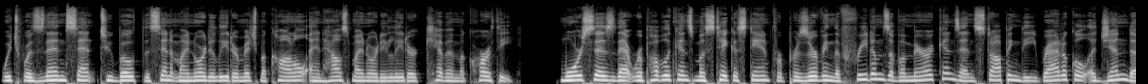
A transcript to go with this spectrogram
which was then sent to both the Senate Minority Leader Mitch McConnell and House Minority Leader Kevin McCarthy. Moore says that Republicans must take a stand for preserving the freedoms of Americans and stopping the radical agenda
